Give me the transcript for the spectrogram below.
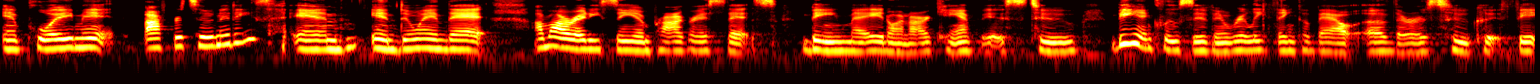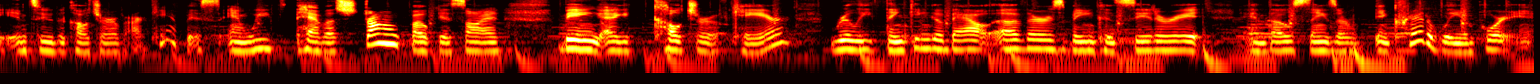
employment opportunities. And in doing that, I'm already seeing progress that's being made on our campus to be inclusive and really think about others who could fit into the culture of our campus. And we have a strong focus on being a culture of care, really thinking about others, being considerate, and those things are incredibly important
